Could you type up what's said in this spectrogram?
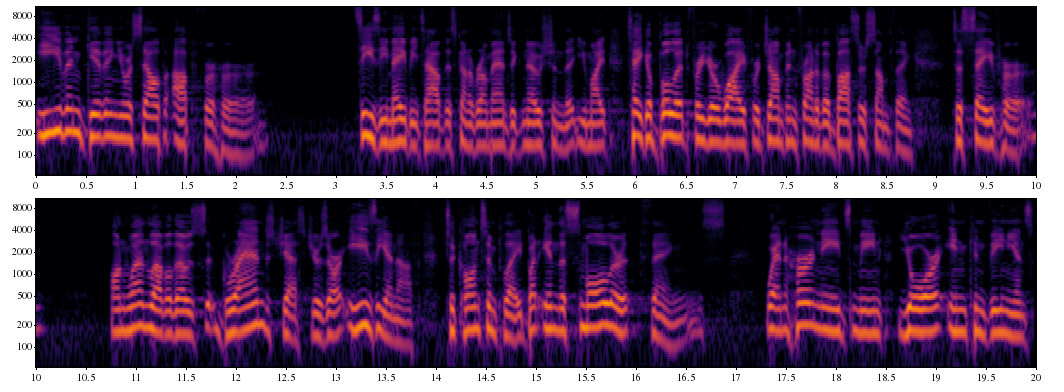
even giving yourself up for her. It's easy, maybe, to have this kind of romantic notion that you might take a bullet for your wife or jump in front of a bus or something to save her. On one level, those grand gestures are easy enough to contemplate, but in the smaller things, when her needs mean your inconvenience,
